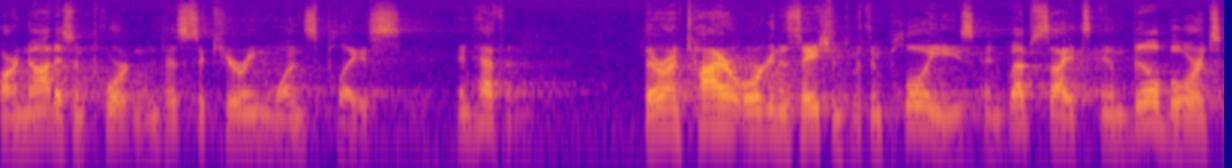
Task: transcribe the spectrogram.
are not as important as securing one's place in heaven. There are entire organizations with employees and websites and billboards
